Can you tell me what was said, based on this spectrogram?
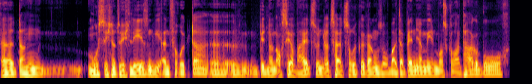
äh, dann musste ich natürlich lesen wie ein Verrückter, äh, bin dann auch sehr weit so in der Zeit zurückgegangen, so Walter Benjamin, Moskauer Tagebuch,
